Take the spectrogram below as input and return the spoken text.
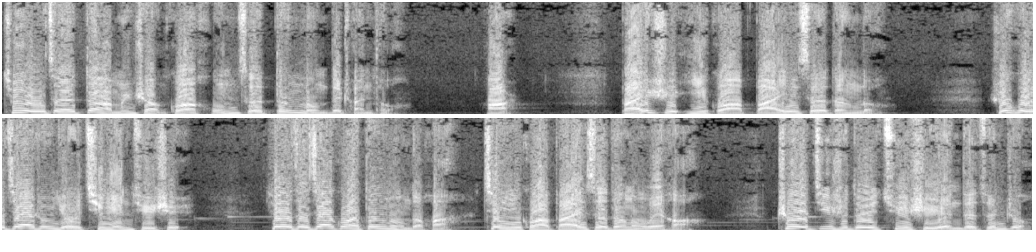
就有在大门上挂红色灯笼的传统。白事宜挂白色灯笼。如果家中有亲人去世，要在家挂灯笼的话，建议挂白色灯笼为好。这既是对去世人的尊重，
